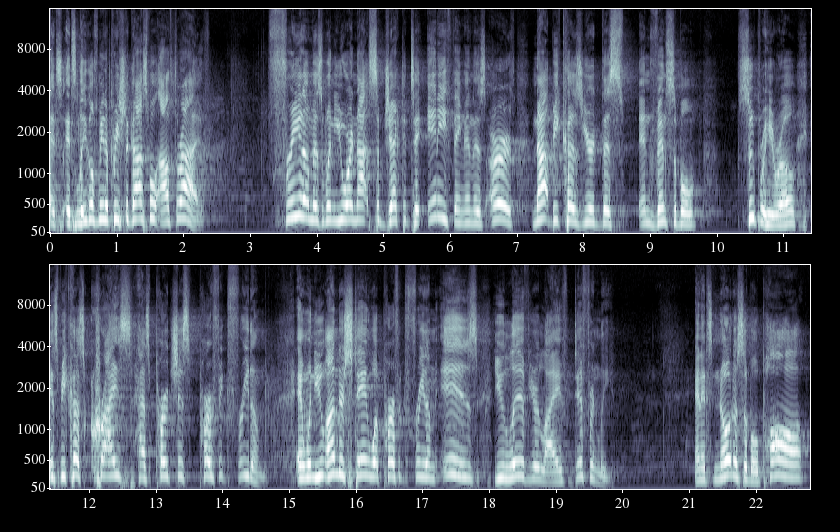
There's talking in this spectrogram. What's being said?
it's, it's legal for me to preach the gospel, I'll thrive. Freedom is when you are not subjected to anything in this earth, not because you're this invincible superhero, it's because Christ has purchased perfect freedom. And when you understand what perfect freedom is, you live your life differently. And it's noticeable. Paul,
